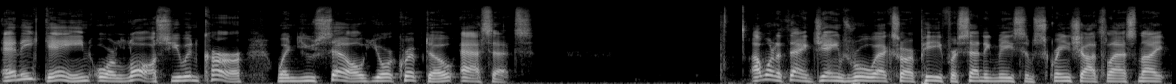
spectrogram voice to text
any gain or loss you incur when you sell your crypto assets. I want to thank James Rule XRP for sending me some screenshots last night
